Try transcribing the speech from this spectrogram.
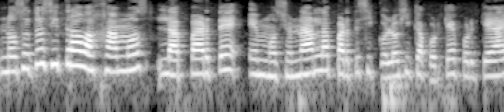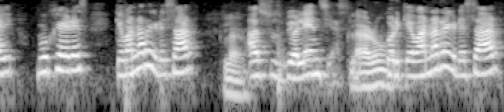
nosotros sí trabajamos la parte emocional, la parte psicológica. ¿Por qué? Porque hay mujeres que van a regresar a sus violencias. Claro. Porque van a regresar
